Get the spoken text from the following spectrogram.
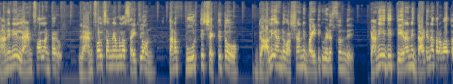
దానిని ల్యాండ్ఫాల్ అంటారు. ల్యాండ్ఫాల్ సమయంలో సైక్లోన్ తన పూర్తి శక్తితో గాలి అండ్ వర్షాన్ని బయటికి విడుస్తుంది. కానీ ఇది తీరాన్ని దాటిన తర్వాత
